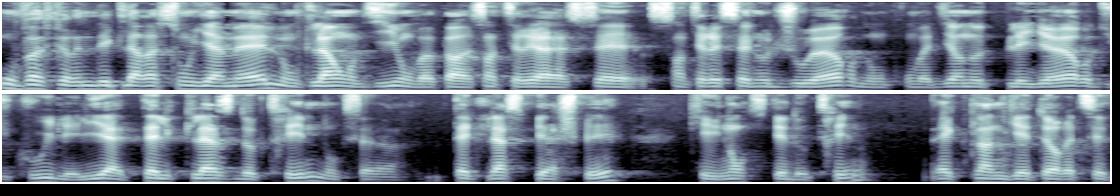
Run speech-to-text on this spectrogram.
on va faire une déclaration YAML, donc là on dit on va pas s'intéresser à notre joueur, donc on va dire notre player, du coup il est lié à telle classe doctrine, donc c'est telle classe PHP, qui est une entité doctrine, avec plein de getters, etc.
